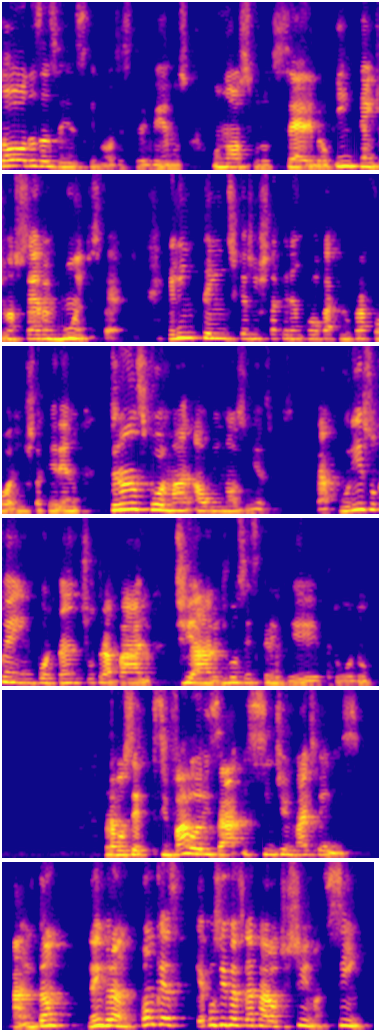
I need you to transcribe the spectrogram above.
todas as vezes que nós escrevemos, o nosso cérebro entende, o nosso cérebro é muito esperto ele entende que a gente está querendo colocar aquilo para fora, a gente está querendo transformar algo em nós mesmos, tá? Por isso que é importante o trabalho diário de você escrever tudo, para você se valorizar e se sentir mais feliz. Tá? Então, lembrando, como que é, é possível resgatar a autoestima? Sim.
